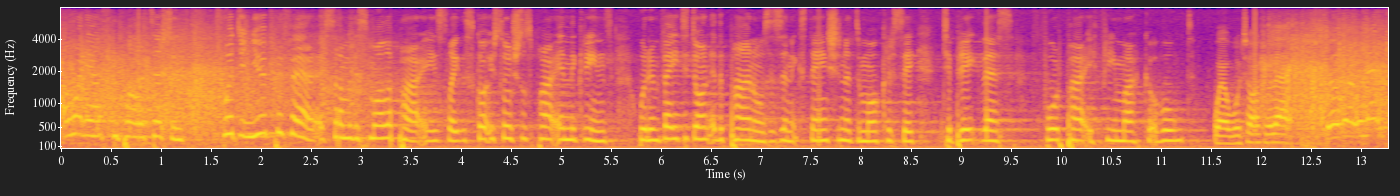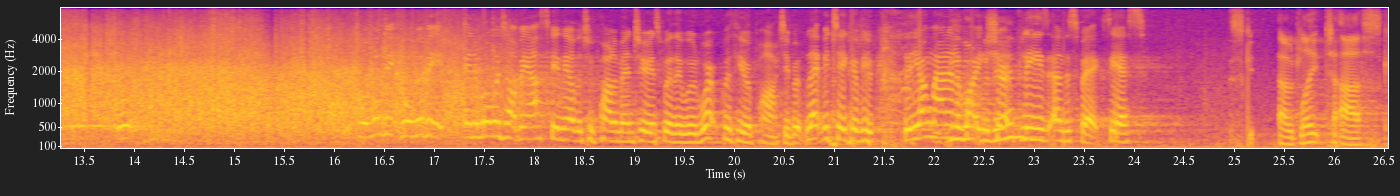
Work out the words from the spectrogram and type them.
I want to ask the politicians, wouldn't you prefer if some of the smaller parties, like the Scottish Socialist Party and the Greens, were invited onto the panels as an extension of democracy to break this four-party free market hold? Well, we'll talk about that. Well, well, let's, well, well, maybe, well, maybe in a moment I'll be asking the other two parliamentarians whether they would work with your party, but let me take a view. The young man in the white shirt, them? please, and the specs. Yes. I would like to ask,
